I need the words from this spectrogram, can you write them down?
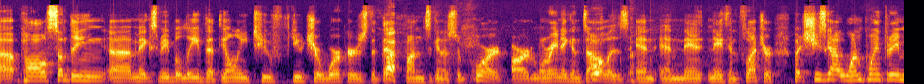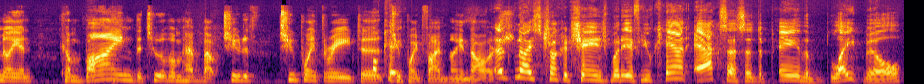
Uh, Paul, something uh, makes me believe that the only two future workers that that fund's going to support are Lorena Gonzalez and and Nathan Fletcher. But she's got 1.3 million combined. The two of them have about two to 2.3 to okay. 2.5 million dollars. That's a nice chunk of change. But if you can't access it to pay the light bill,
